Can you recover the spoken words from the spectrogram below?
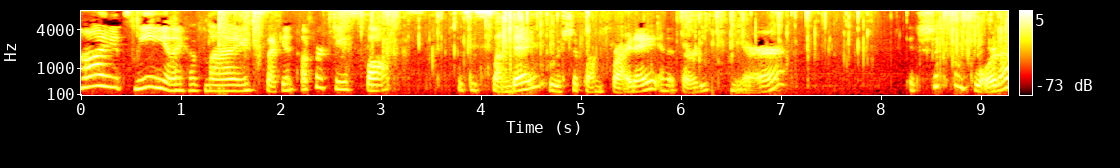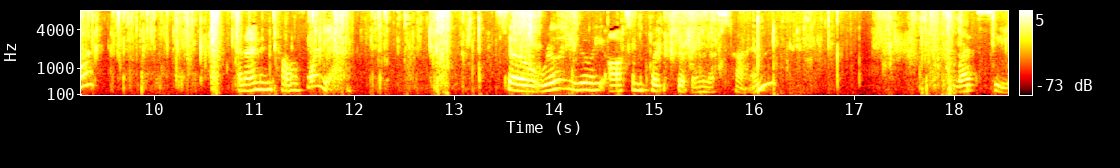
Hi, it's me, and I have my second uppercase box. This is Sunday. It was shipped on Friday, and it's already here. It's shipped from Florida, and I'm in California. So really, really awesome quick shipping this time. Let's see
